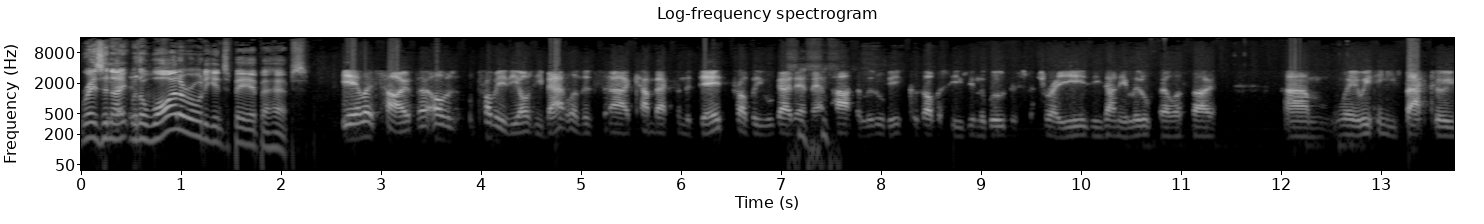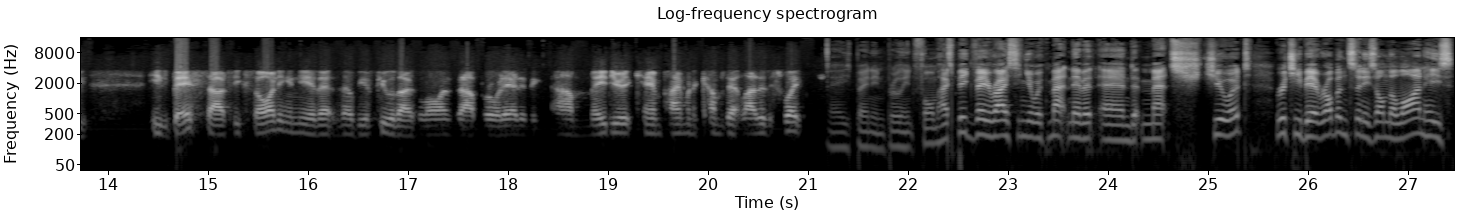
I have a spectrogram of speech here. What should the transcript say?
resonate with a wider audience. Bear, perhaps. Yeah, let's hope. I was probably the Aussie battler that's uh, come back from the dead. Probably will go down that path a little bit because obviously he's in the wilderness for three years. He's only a little fella, so um, we we think he's back to his best. So it's exciting, and yeah, that, there'll be a few of those lines uh, brought out in the um, media campaign when it comes out later this week. He's been in brilliant form. Hey, it's Big V Racing, you're with Matt Nevitt and Matt Stewart. Richie Bear Robinson is on the line. He's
